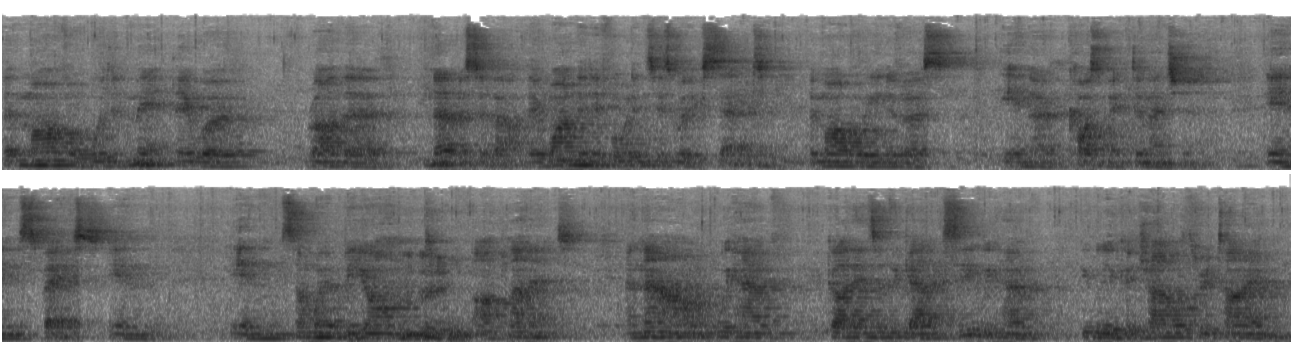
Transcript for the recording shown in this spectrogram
that Marvel would admit they were rather nervous about. They wondered if audiences would accept the Marvel universe in a cosmic dimension, in space, in, in somewhere beyond our planet. And now we have Guardians of the Galaxy, we have people who can travel through time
